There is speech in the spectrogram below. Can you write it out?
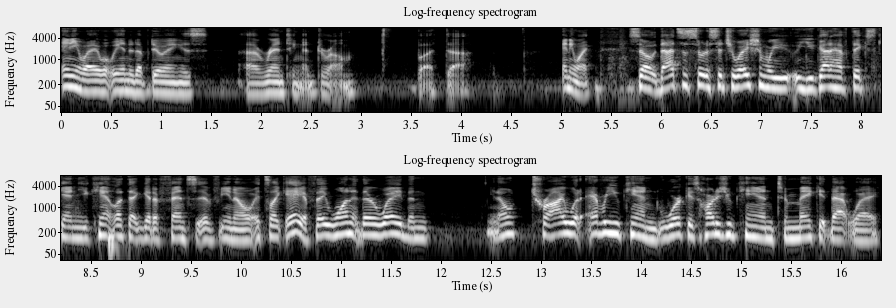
anyway, what we ended up doing is uh, renting a drum. But uh, anyway, so that's a sort of situation where you you got to have thick skin. You can't let that get offensive. You know, it's like, hey, if they want it their way, then you know, try whatever you can, work as hard as you can to make it that way.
